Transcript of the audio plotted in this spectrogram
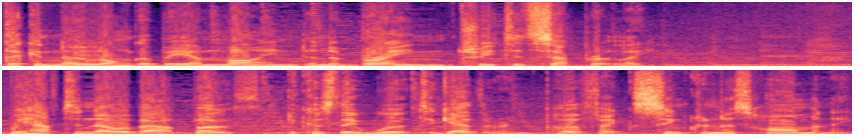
There can no longer be a mind and a brain treated separately. We have to know about both because they work together in perfect synchronous harmony.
